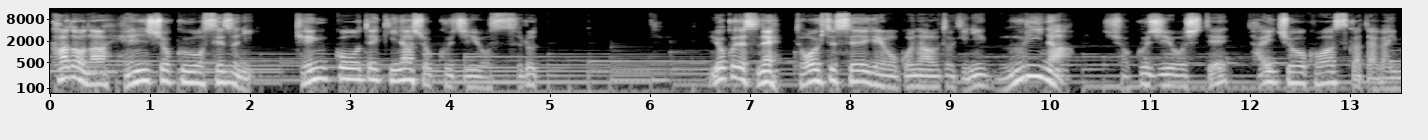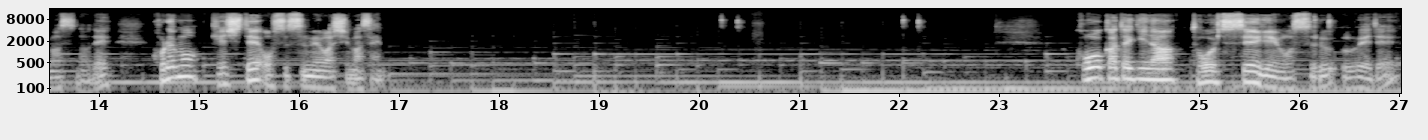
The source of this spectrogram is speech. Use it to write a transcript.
過度な変色をせずに健康的な食事をする。よくですね、糖質制限を行うときに無理な食事をして体調を壊す方がいますので、これも決してお勧めはしません。効果的な糖質制限をする上で、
